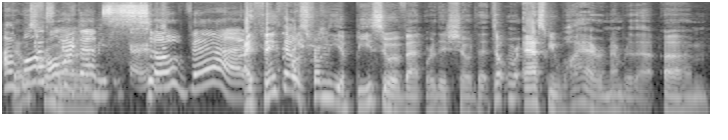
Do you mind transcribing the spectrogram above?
I That want from, all uh, that so bad. i think that was from the abisu event where they showed that. Don't ask me why i remember that. Um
